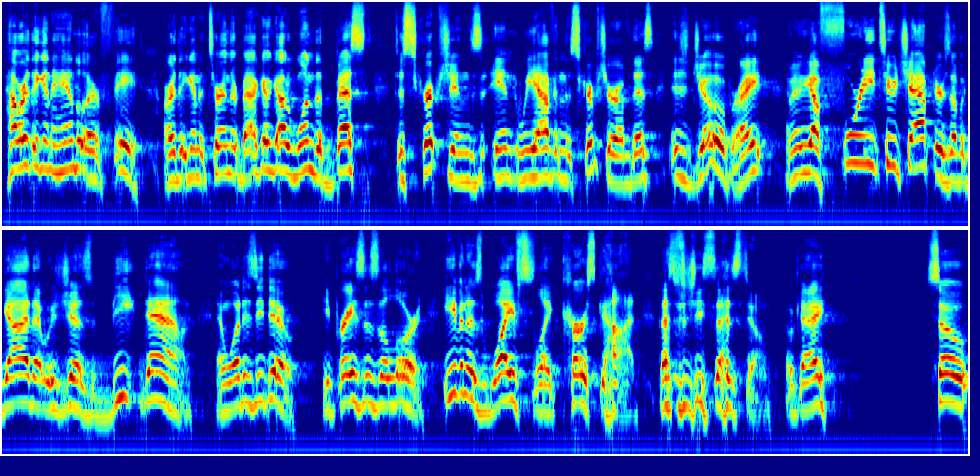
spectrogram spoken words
How are they going to handle their faith? Are they going to turn their back on God? One of the best descriptions in we have in the scripture of this is Job, right? I mean, we got 42 chapters of a guy that was just beat down. And what does he do? He praises the Lord. Even his wife's like, curse God. That's what she says to him, okay? So,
